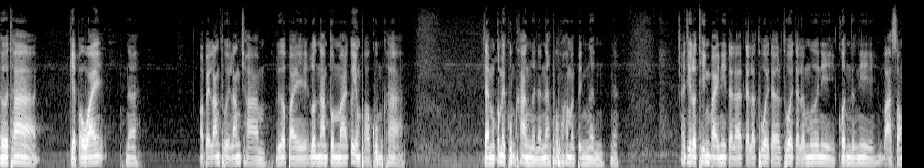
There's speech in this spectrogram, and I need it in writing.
เออถ้าเก็บเอาไว้นะ เอาไปล้างถ้วยล้างชาม หรือเอาไปรดน้ำต้นไม้ก็ยังพอคุ้มค่า แต่มันก็ไม่คุ้มค่าเงินนั้นนะเพราะว่ามันเป็นเงินนะไอ้ที่เราทิ้งไปนี่แต่ละแต่ละถ้วยแต่ละถ้วยแต่ละมือนี่ คนหนึ่งนี่บาทสอง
